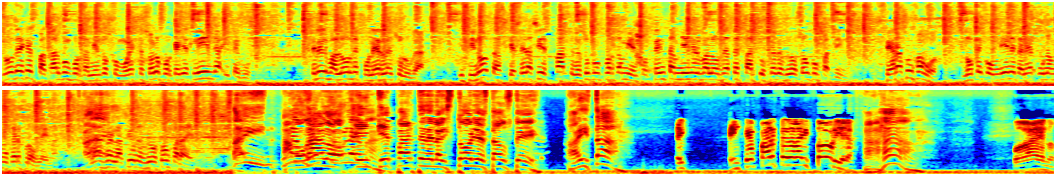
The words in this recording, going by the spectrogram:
No dejes pasar comportamientos como este solo porque ella es linda y te gusta. Ten el valor de ponerla en su lugar. Y si notas que ser así es parte de su comportamiento, ten también el valor de aceptar que ustedes no son compatibles. Te harás un favor, no te conviene tener una mujer problema. Las relaciones no son para eso. Ay, Abogado. ¿en qué parte de la historia está usted? Ahí está. ¿En, en qué parte de la historia? Ajá. Bueno,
